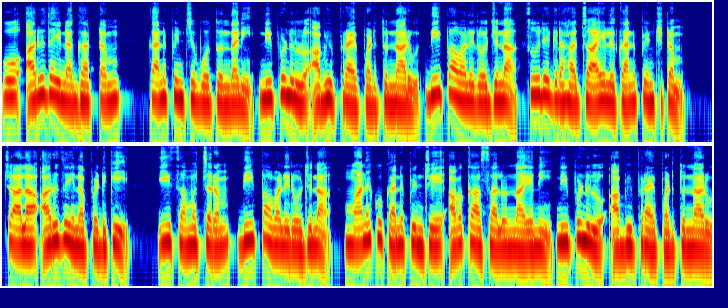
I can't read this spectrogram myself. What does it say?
ఓ అరుదైన ఘట్టం కనిపించబోతోందని నిపుణులు అభిప్రాయపడుతున్నారు. దీపావళి రోజున సూర్యగ్రహ ఛాయలు కనిపించటం చాలా అరుదైనప్పటికీ ఈ సంవత్సరం దీపావళి రోజున మనకు కనిపించే అవకాశాలున్నాయని నిపుణులు అభిప్రాయపడుతున్నారు.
